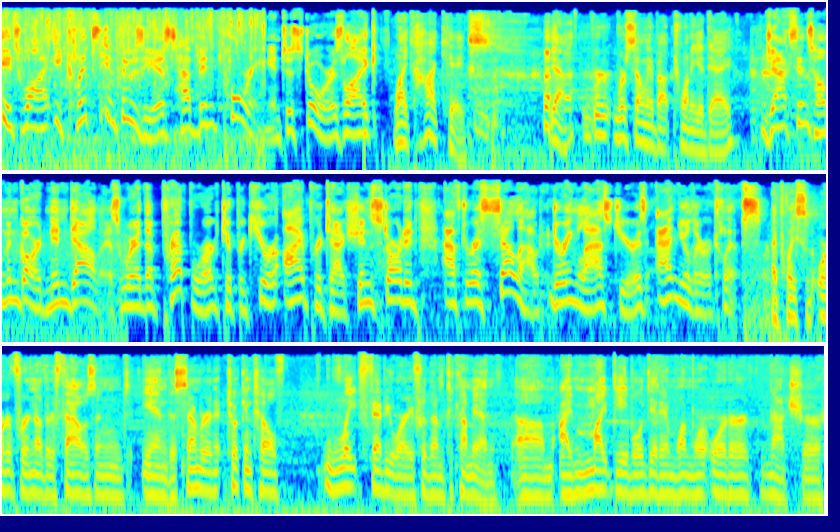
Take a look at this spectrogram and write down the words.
It's why Eclipse enthusiasts have been pouring into stores like... Like hotcakes yeah, we're, we're selling about 20 a day. Jackson's Home and Garden in Dallas, where the prep work to procure eye protection started after a sellout during last year's annular eclipse. I placed an order for another thousand in December, and it took until late February for them to come in. Um, I might be able to get in one more order, not sure.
